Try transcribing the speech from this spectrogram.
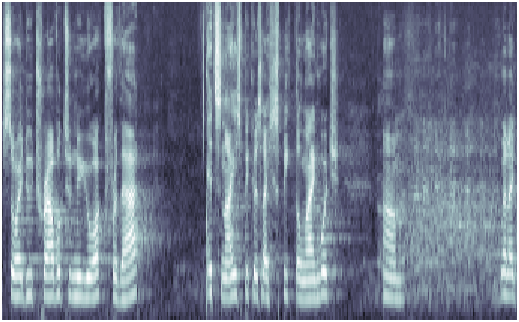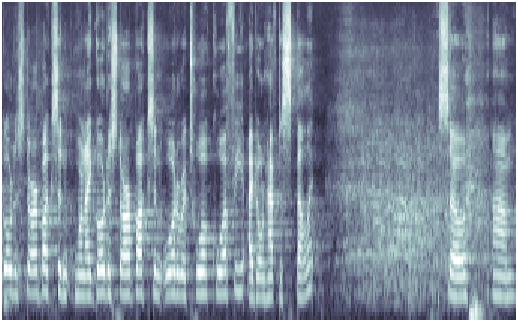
So I do travel to New York for that. It's nice because I speak the language. Um, when I go to Starbucks and when I go to Starbucks and order a tall coffee, I don't have to spell it. so um,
